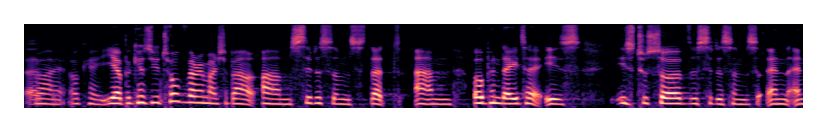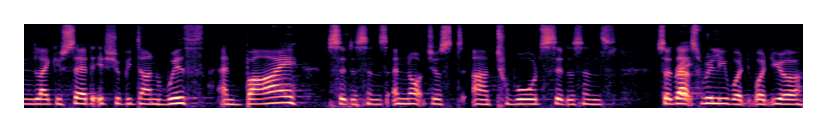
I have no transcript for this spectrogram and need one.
uh, right, okay. Yeah, because you talk very much about um, citizens, that um, open data is is to serve the citizens, and, and like you said, it should be done with and by citizens and not just uh, towards citizens. So right. that's really what, what you're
